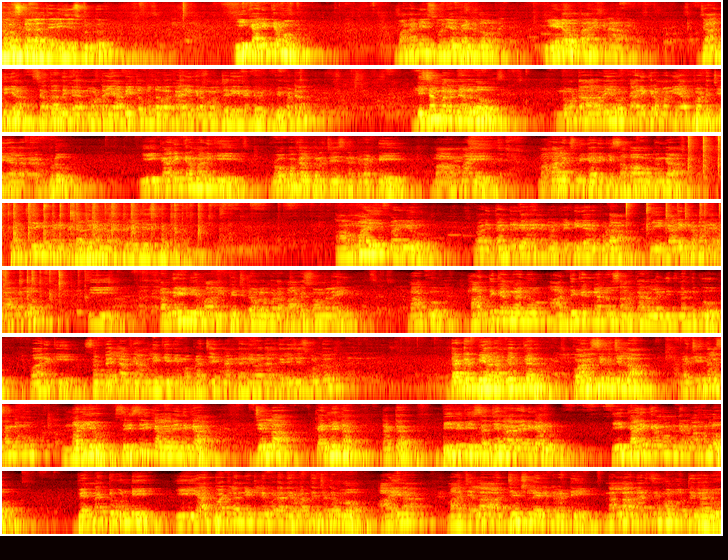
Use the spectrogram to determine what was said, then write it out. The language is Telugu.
నమస్కారాలు తెలియజేసుకుంటూ ఈ కార్యక్రమం మననే సూర్యాపేటలో ఏడవ తారీఖున జాతీయ శతాధిక నూట యాభై తొమ్మిదవ కార్యక్రమం జరిగినటువంటి పిమ్మట. డిసెంబర్ నెలలో నూట అరవైవ కార్యక్రమాన్ని ఏర్పాటు చేయాలన్నప్పుడు ఈ కార్యక్రమానికి రూపకల్పన చేసినటువంటి మా అమ్మాయి మహాలక్ష్మి గారికి సభాముఖంగా ప్రత్యేకమైనటువంటి అభినందన తెలియజేసుకుంటున్నాను. ఆ అమ్మాయి మరియు వారి తండ్రి గారైనటువంటి రెడ్డి గారు కూడా ఈ కార్యక్రమ నిర్వహణలో ఈ కమ్యూనిటీ హాల్ ఇప్పించడంలో కూడా భాగస్వాములై మాకు ఆర్థికంగాను ఆర్థికంగాను సహకారాలు అందించినందుకు వారికి సబ్బెల్లా ఫ్యామిలీకి మేము ప్రత్యేకమైన ధన్యవాదాలు తెలియజేసుకుంటూ డాక్టర్ బిఆర్ అంబేద్కర్ కోనసీమ జిల్లా రచయితల సంఘము మరియు శ్రీశ్రీ కళావేదిక జిల్లా కన్వీనర్ డాక్టర్ బివివి సత్యనారాయణ గారు ఈ కార్యక్రమం నిర్వహణలో వెన్నట్టు ఉండి ఈ ఏర్పాట్లన్నింటినీ కూడా నిర్వర్తించడంలో ఆయన మా జిల్లా అధ్యక్షులైనటువంటి నల్లా నరసింహమూర్తి గారు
